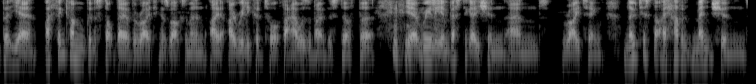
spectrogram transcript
but yeah, I think I'm going to stop there with the writing as well because I mean, I, I really could talk for hours about this stuff. But yeah, really, investigation and writing. Notice that I haven't mentioned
